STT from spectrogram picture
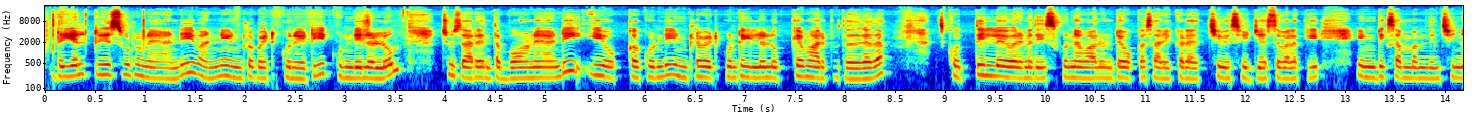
రియల్ ట్రీస్ కూడా ఉన్నాయండి. ఇవన్నీ ఇంట్లో పెట్టుకునేటి కుండీలలో. చూసారా ఎంత బాగున్నాయండి. ఈ ఒక్క కుండీ ఇంట్లో పెట్టుకుంటే ఇల్లు లుక్కే మారిపోతుంది కదా. కొత్త ఇల్లు ఎవరైనా తీసుకునే వాళ్ళు ఉంటే ఒక్కసారి ఇక్కడ వచ్చి విసిట్ చేస్తే వాళ్ళకి ఇంటికి సంబంధించిన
